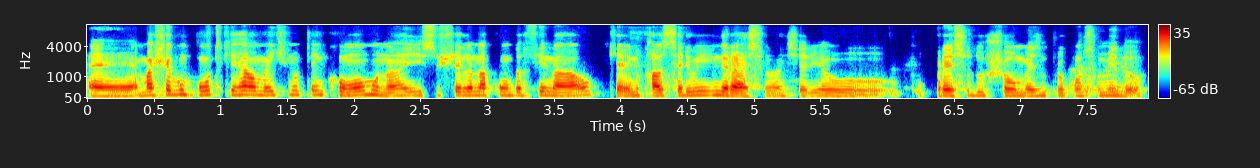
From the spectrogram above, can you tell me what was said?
É, mas chega um ponto que realmente não tem como, né? E isso chega na ponta final, que aí no caso seria o ingresso, né? Seria o, o preço do show mesmo para o consumidor.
